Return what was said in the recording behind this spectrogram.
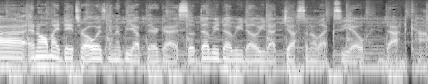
Uh, and all my dates are always going to be up there, guys. So www.justinalexio.com.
